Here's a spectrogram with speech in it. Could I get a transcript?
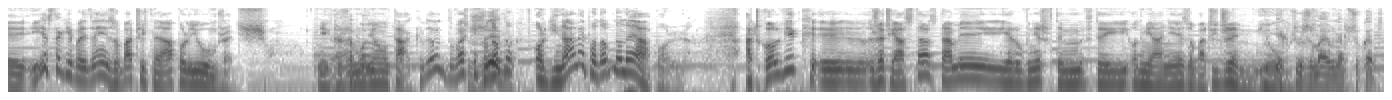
Y, jest takie powiedzenie, zobaczyć Neapol i umrzeć. Niektórzy Neapol? mówią tak. No, właśnie podobno, w oryginale podobno Neapol. Aczkolwiek, y, rzecz jasna, znamy je również w, tym, w tej odmianie zobaczyć Rzym. Niektórzy mają na przykład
